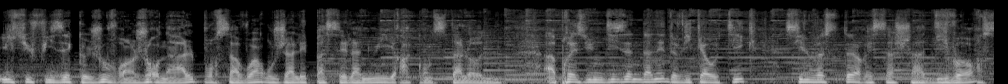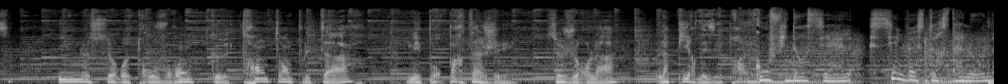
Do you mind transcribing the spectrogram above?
Il suffisait que j'ouvre un journal pour savoir où j'allais passer la nuit, raconte Stallone. Après une dizaine d'années de vie chaotique, Sylvester et Sacha divorcent. Ils ne se retrouveront que 30 ans plus tard, mais pour partager ce jour-là la pire des épreuves. Confidentiel, Sylvester Stallone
